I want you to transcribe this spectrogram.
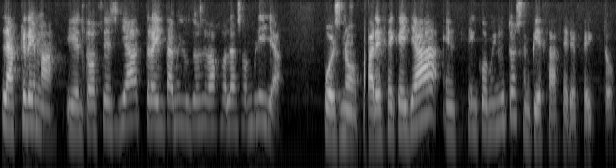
la crema. Y entonces ya 30 minutos debajo de la sombrilla. Pues no, parece que ya en cinco minutos empieza a hacer efecto.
